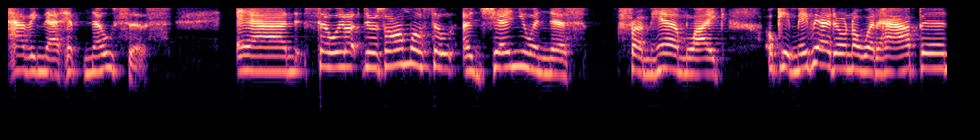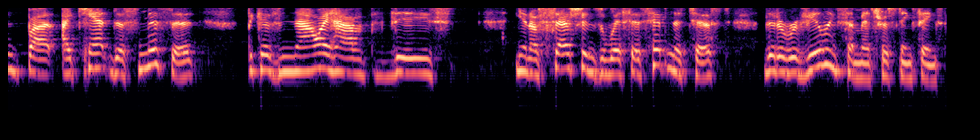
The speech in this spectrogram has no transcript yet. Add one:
having that hypnosis. And so it, there's almost a, a genuineness from him like, okay, maybe I don't know what happened, but I can't dismiss it because now I have these you know sessions with this hypnotist that are revealing some interesting things.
